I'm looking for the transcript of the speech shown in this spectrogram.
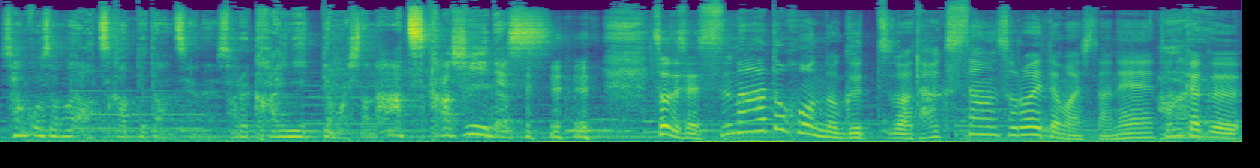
参考さんが扱ってたんですよね。それ買いに行ってました。懐かしいです。そうですね。スマートフォンのグッズはたくさん揃えてましたね。とにかく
